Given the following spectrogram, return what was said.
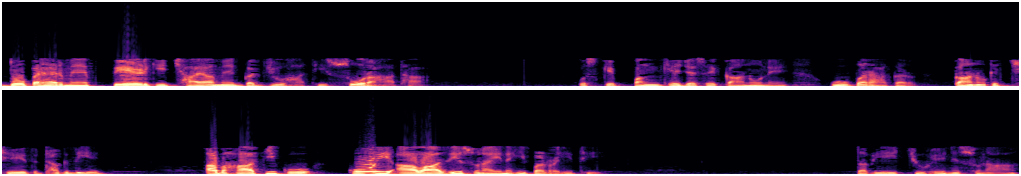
दोपहर में पेड़ की छाया में गज्जू हाथी सो रहा था। उसके पंखे जैसे कानों ने ऊपर आकर कानों के छेद ढक दिए। अब हाथी को कोई आवाज़ ही सुनाई नहीं पड़ रही थी। तभी चूहे ने सुना,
